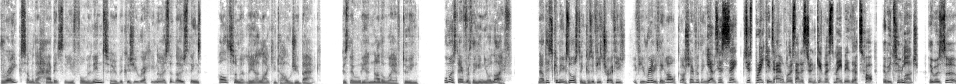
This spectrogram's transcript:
break some of the habits that you've fallen into because you recognize that those things ultimately are likely to hold you back because there will be another way of doing almost everything in your life. Now, this can be exhausting because if you try, if you if you really think, oh gosh, everything. Yeah, I was just say, just break it down for us, Allister, and give us maybe the yeah, top. It'd be too much. It was uh,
